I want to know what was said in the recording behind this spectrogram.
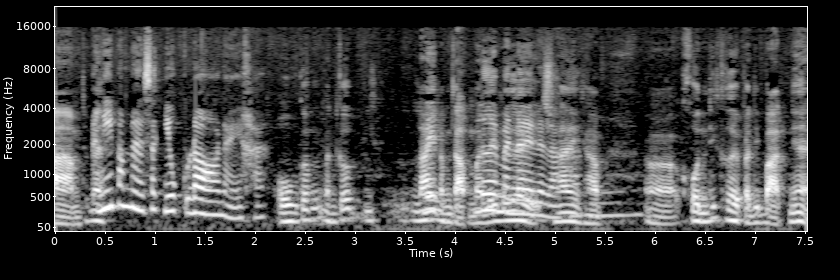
ตามใช่ไหมอันนี้ประมาณสักยุครอไหนคะโอ้ก็มันก็ไล่ลำดับมาเลื่เรื่อยมาเลอยยเลยเหรอๆใช่คะครับอืมเอ่อคนที่เคยปฏิบัติเนี่ย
